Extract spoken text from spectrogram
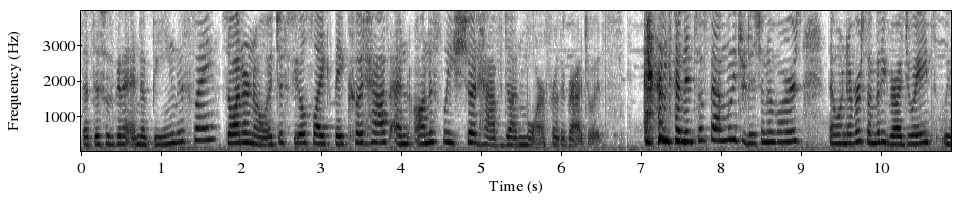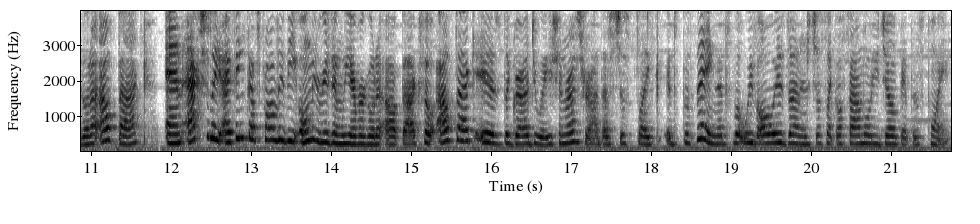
that this was going to end up being this way. So I don't know, it just feels like they could have and honestly should have done more for the graduates. And then it's a family tradition of ours that whenever somebody graduates, we go to Outback. And actually, I think that's probably the only reason we ever go to Outback. So Outback is the graduation restaurant. That's just like, it's the thing. That's what we've always done. It's just like a family joke at this point.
